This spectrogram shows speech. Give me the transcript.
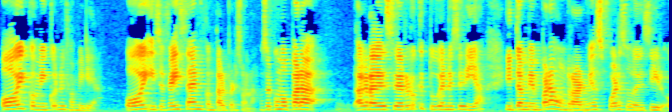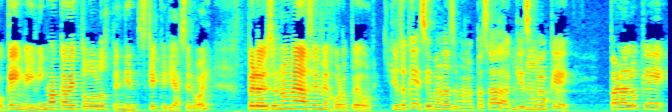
hoy comí con mi familia, hoy hice FaceTime con tal persona. O sea, como para agradecer lo que tuve en ese día y también para honrar mi esfuerzo, de decir, ok, maybe no acabé todos los pendientes que quería hacer hoy, pero eso no me hace mejor o peor. Que es lo que decíamos la semana pasada, que es como que para lo que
